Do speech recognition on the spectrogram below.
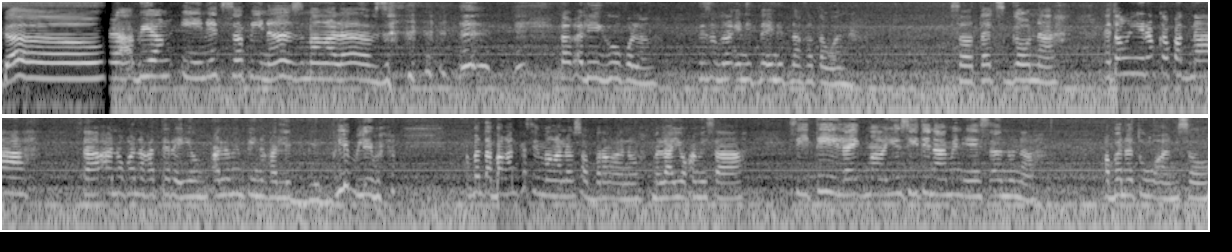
go! Grabe ang init sa Pinas, mga loves. Kakaligo ko lang. Kasi sobrang init na init ng katawan. So, let's go na. Ito ang hirap kapag na sa ano ka nakatire, yung alam yung pinakaliblib. Liblib. Tabangan kasi mga love, sobrang ano, malayo kami sa city. Like, mga, yung city namin is ano na, kabanatuan. So,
